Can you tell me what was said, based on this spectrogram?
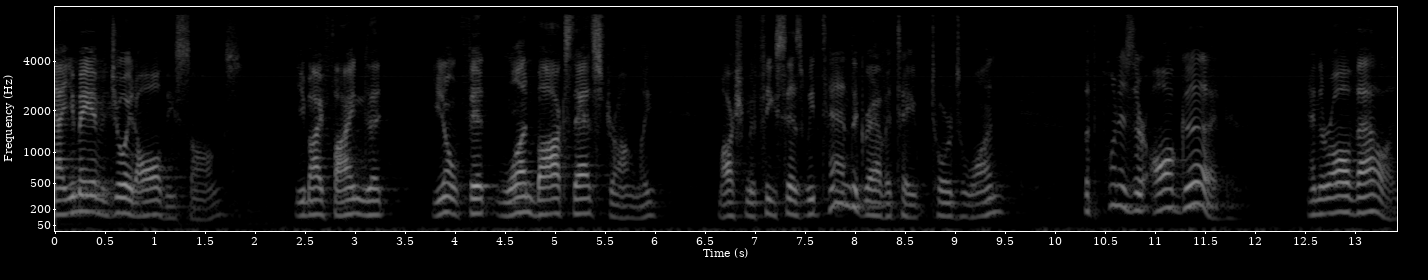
Now, you may have enjoyed all these songs. You might find that you don't fit one box that strongly. Marsh McFee says we tend to gravitate towards one. But the point is, they're all good and they're all valid.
